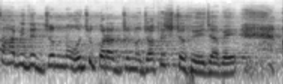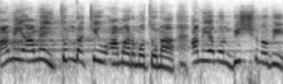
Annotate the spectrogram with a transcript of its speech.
সাহাবিদের জন্য অজু করার জন্য যথেষ্ট হয়ে যাবে। আমি আমি, তোমরা কেউ আমার মতো না। আমি এমন বিশ্বনবী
